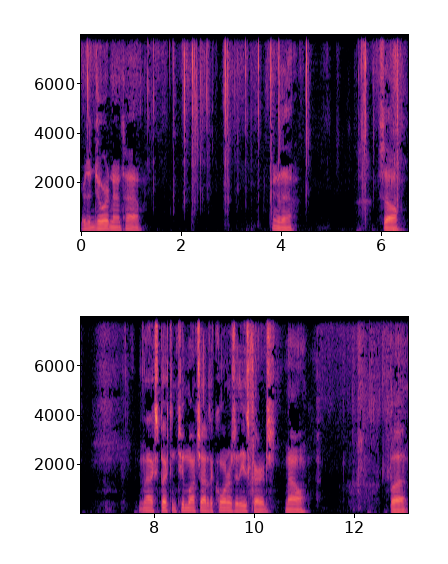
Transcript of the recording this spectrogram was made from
There's a Jordan on top. Look at that. So, I'm not expecting too much out of the corners of these cards now. But,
